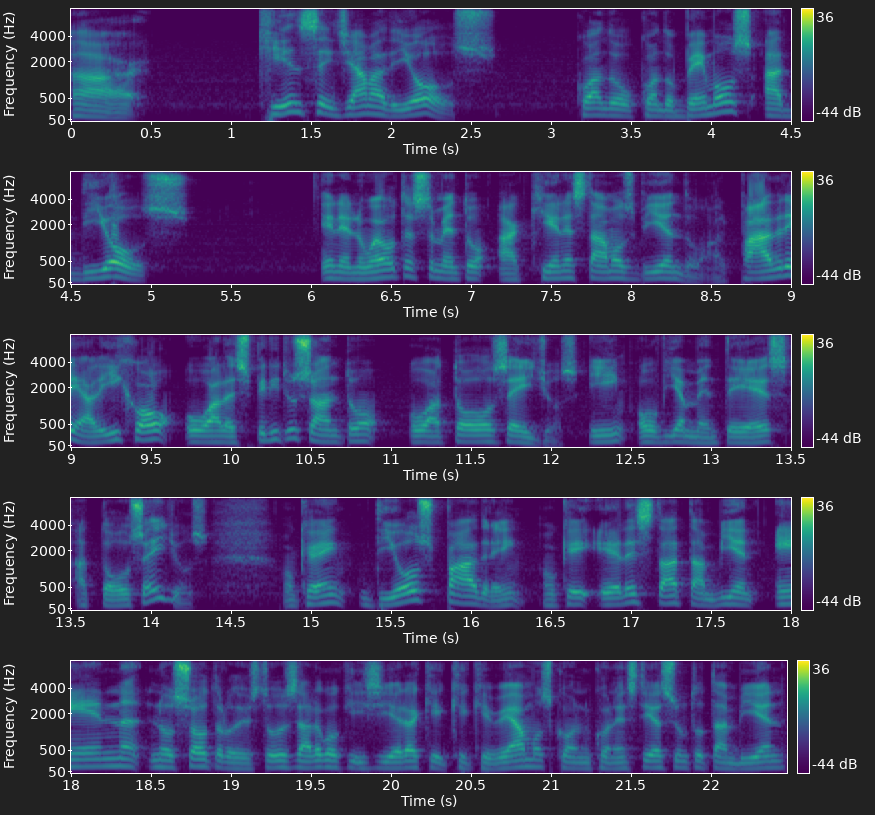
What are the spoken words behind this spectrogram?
uh, quién se llama Dios. Cuando, cuando vemos a Dios en el Nuevo Testamento, ¿a quién estamos viendo? ¿Al Padre, al Hijo o al Espíritu Santo o a todos ellos? Y obviamente es a todos ellos. ¿Ok? Dios Padre, ¿ok? Él está también en nosotros. Esto es algo que quisiera que, veamos con, con, este asunto también.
